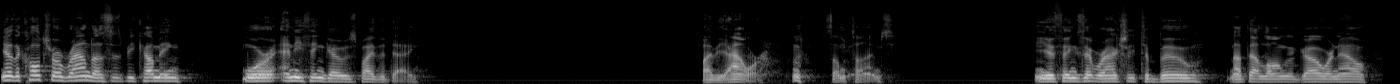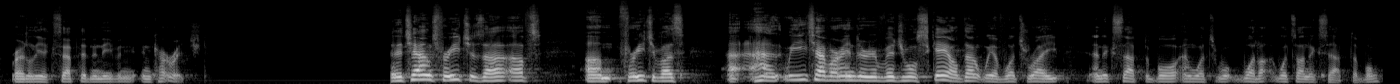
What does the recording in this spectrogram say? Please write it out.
You know, the culture around us is becoming more anything goes by the day by the hour sometimes. You know, things that were actually taboo not that long ago are now readily accepted and even encouraged. And the challenge for each of us, um, for each of us, uh, we each have our individual scale, don't we, of what's right and acceptable and what's, what, what's unacceptable.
